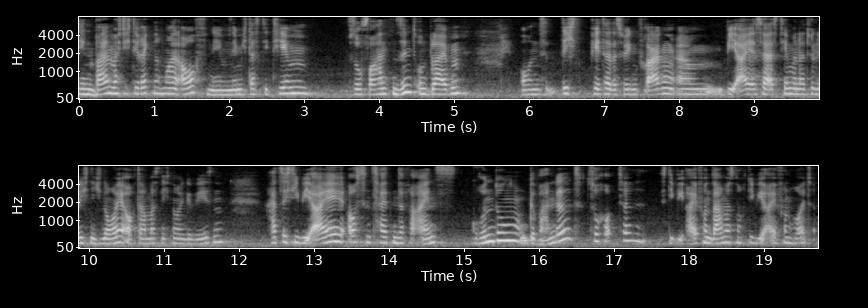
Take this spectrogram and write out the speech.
Den Ball möchte ich direkt nochmal aufnehmen, nämlich dass die Themen so vorhanden sind und bleiben. Und dich, Peter, deswegen fragen, ähm, BI ist ja als Thema natürlich nicht neu, auch damals nicht neu gewesen. Hat sich die BI aus den Zeiten der Vereinsgründung gewandelt zu heute? Ist die BI von damals noch die BI von heute?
